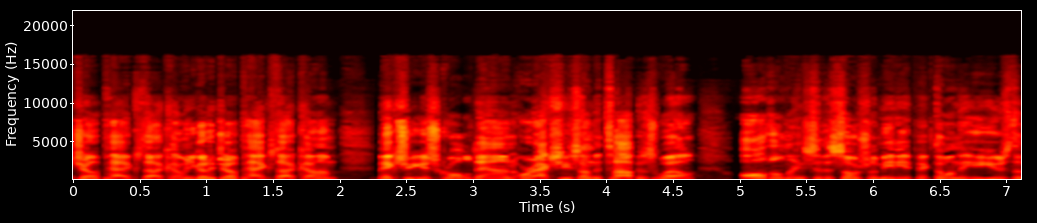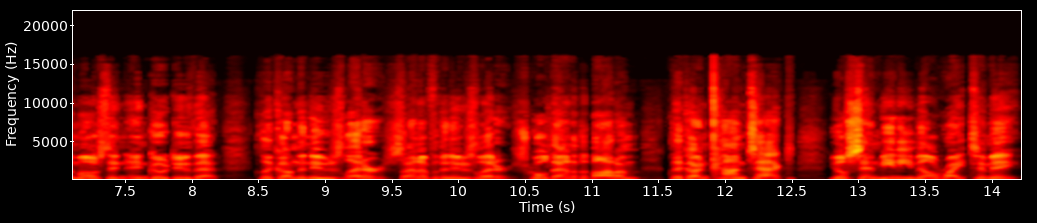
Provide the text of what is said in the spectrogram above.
joepags.com. You go to joepags.com, make sure you scroll down, or actually it's on the top as well, all the links to the social media. Pick the one that you use the most and, and go do that. Click on the newsletter, sign up for the newsletter. Scroll down to the bottom, click on contact. You'll send me an email right to me.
